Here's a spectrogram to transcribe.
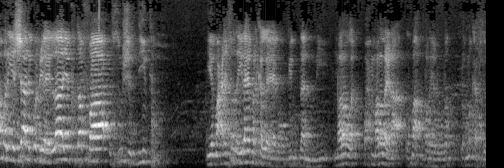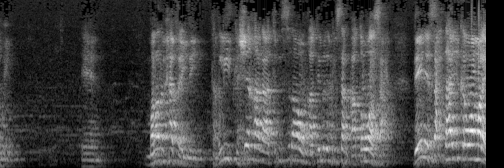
amar iyo shaanig wuxuu yahay laa yuktafaa usuusha diinta iyo macrifada ilaahay marka la eego bidanni malo la wax malo laydhaa lama aqbalayo luma laguma kaaftoomay malana maxaa faa'iiday taqliidka sheekaaga aad timi sidaa uu qaatay madabkiisaan qaato waa sax dee inay sax tahay in kale waa male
